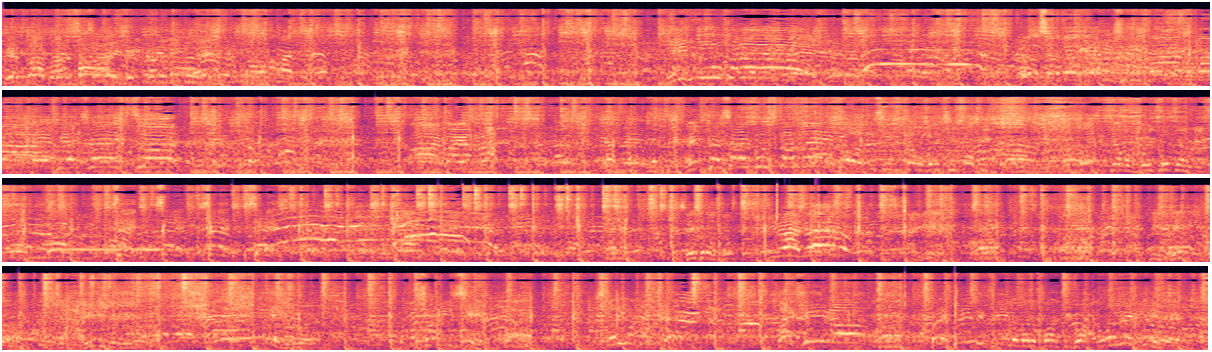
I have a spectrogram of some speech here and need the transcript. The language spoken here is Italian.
per non si sai per il cambio di due il numero Buona salutare gli amici di Parma e Piacenza vai vai a rap e in casa il Bustarlego adesso le città piccole. Ma poi iniziamo con i comuni seis bronzão. Aí. Aqui vem, Aí vem. Vou fechar em cima. Estou aí o Vai, Chino. Vai, Felipe Filho, mano, forte igual. Vamos ver aqui.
